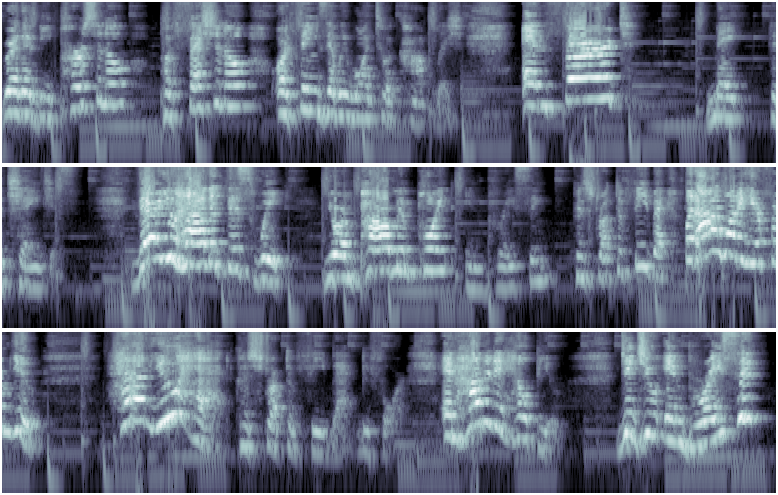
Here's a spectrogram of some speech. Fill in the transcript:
whether it be personal, professional, or things that we want to accomplish. And third, make the changes. There you have it this week. Your empowerment point, embracing constructive feedback. But I want to hear from you. Have you had constructive feedback before? And how did it help you? Did you embrace it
